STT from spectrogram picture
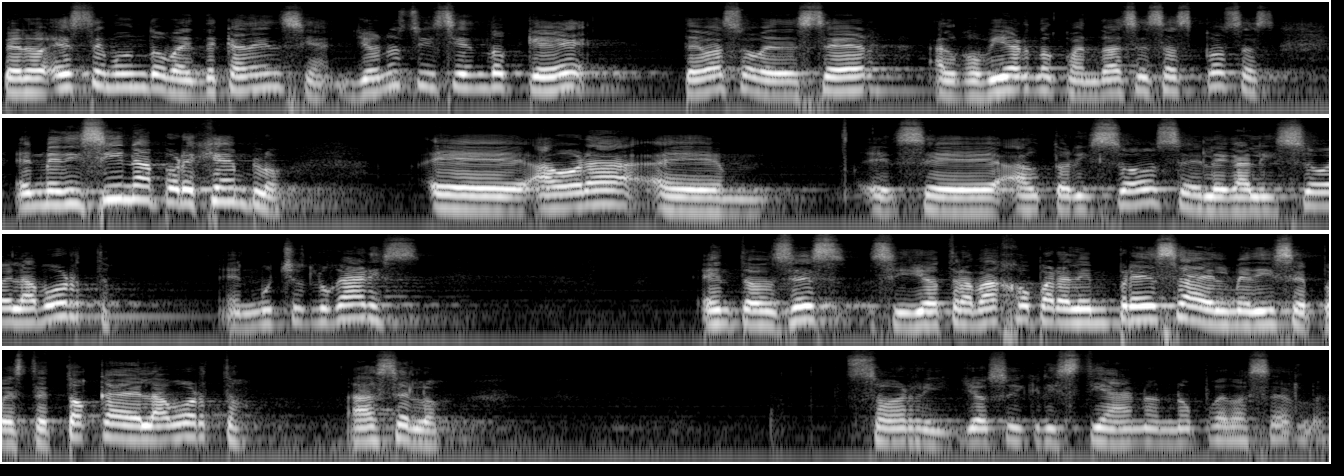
Pero este mundo va en decadencia. Yo no estoy diciendo que vas a obedecer al gobierno cuando hace esas cosas. En medicina, por ejemplo, eh, ahora eh, eh, se autorizó, se legalizó el aborto en muchos lugares. Entonces, si yo trabajo para la empresa, él me dice, pues te toca el aborto, hácelo. Sorry, yo soy cristiano, no puedo hacerlo.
